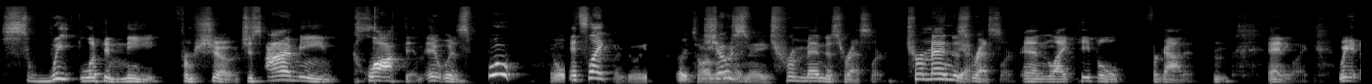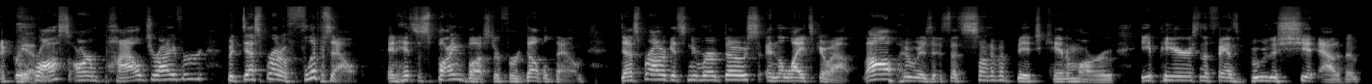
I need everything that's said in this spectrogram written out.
sweet looking knee from SHO. Just I mean, clocked him. It was woo. Oh, It's like Great time on SHO's tremendous wrestler, tremendous Yeah. wrestler, and like people forgot it. Hmm. Anyway, we get a cross arm pile driver, but Desperado flips out and hits a spine buster for a double down. Desperado gets numero dos and the lights go out. Oh, who is it? It's that son of a bitch, Kanemaru. He appears and the fans boo the shit out of him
